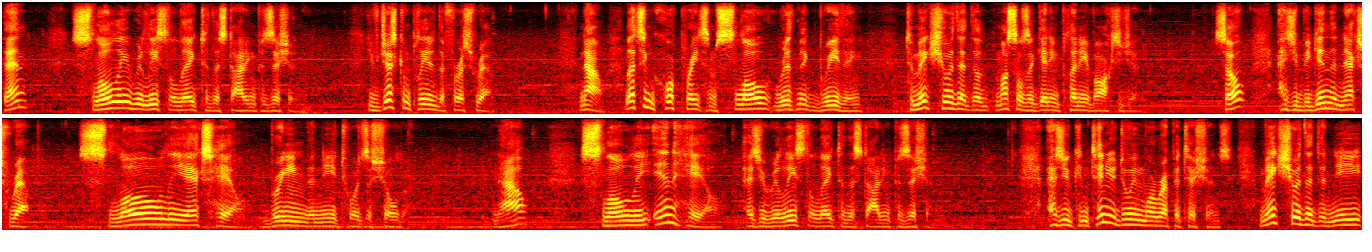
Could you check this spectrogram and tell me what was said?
Then, Slowly release the leg to the starting position. You've just completed the first rep. Now, let's incorporate some slow, rhythmic breathing to make sure that the muscles are getting plenty of oxygen. So, as you begin the next rep, slowly exhale, bringing the knee towards the shoulder. Now, slowly inhale as you release the leg to the starting position. As you continue doing more repetitions, make sure that the knee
